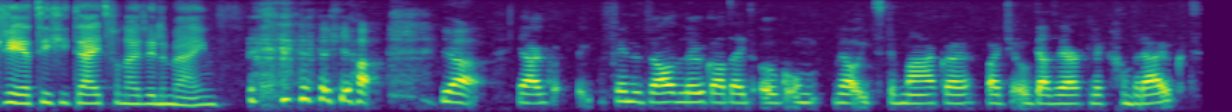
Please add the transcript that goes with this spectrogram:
creativiteit vanuit Willemijn. ja, ja, ja ik, ik vind het wel leuk altijd ook om wel iets te maken wat je ook daadwerkelijk gebruikt.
